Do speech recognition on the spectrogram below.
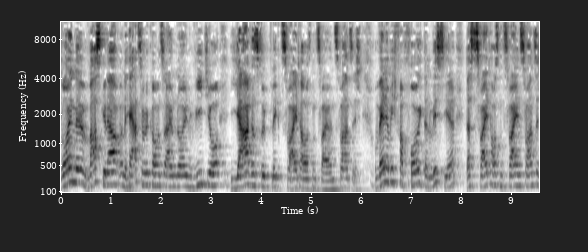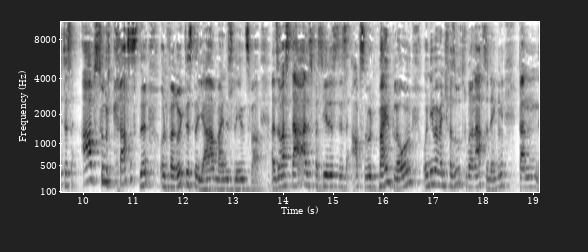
Freunde, was geht ab und herzlich willkommen zu einem neuen Video Jahresrückblick 2022. Und wenn ihr mich verfolgt, dann wisst ihr, dass 2022 das absolut krasseste und verrückteste Jahr meines Lebens war. Also was da alles passiert ist, ist absolut mindblowing und immer wenn ich versuche drüber nachzudenken, dann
